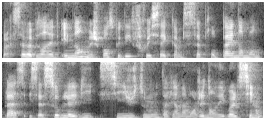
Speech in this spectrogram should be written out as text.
voilà, ça va besoin d'être énorme, mais je pense que des fruits secs comme ça, ça prend pas énormément de place et ça sauve la vie si justement t'as rien à manger dans les vols sinon.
